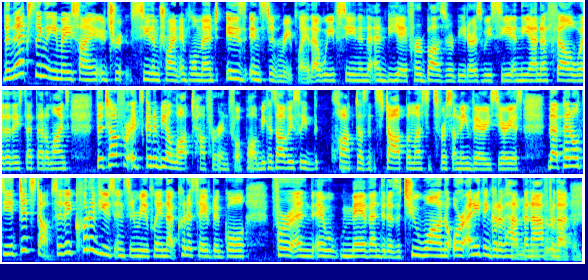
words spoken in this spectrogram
The next thing that you may see them try and implement is instant replay that we've seen in the NBA for buzzer beaters. We see in the NFL whether they set that a lines. The tougher it's going to be a lot tougher in football because obviously the clock doesn't stop unless it's for something very serious. That penalty it did stop, so they could have used instant replay and that could have saved a goal for and it may have ended as a two-one or anything could have happened anything after that. Happened.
